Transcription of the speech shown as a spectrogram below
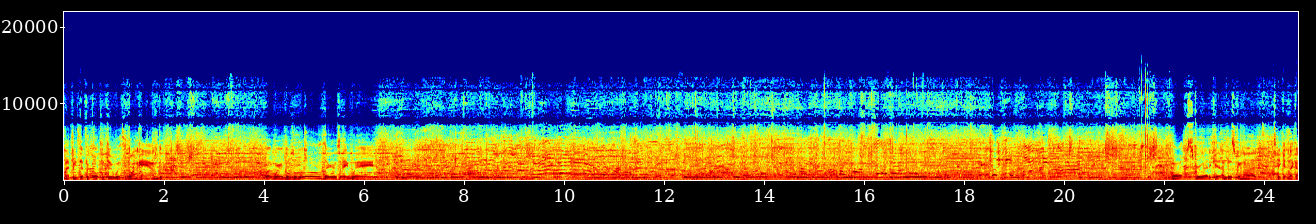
might be difficult to do with one hand, but where there's a will, there's a way. What? Screw etiquette. I'm just gonna take it like a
